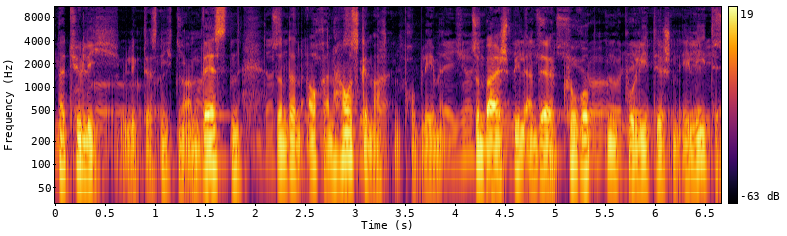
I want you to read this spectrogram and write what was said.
Natürlich liegt das nicht nur am Westen, sondern auch an hausgemachten Problemen, zum Beispiel an der korrupten politischen Elite.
